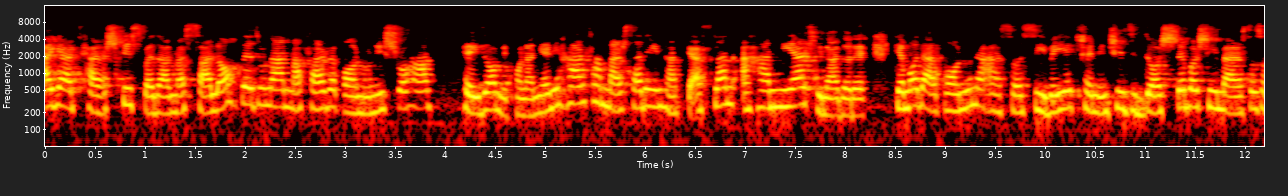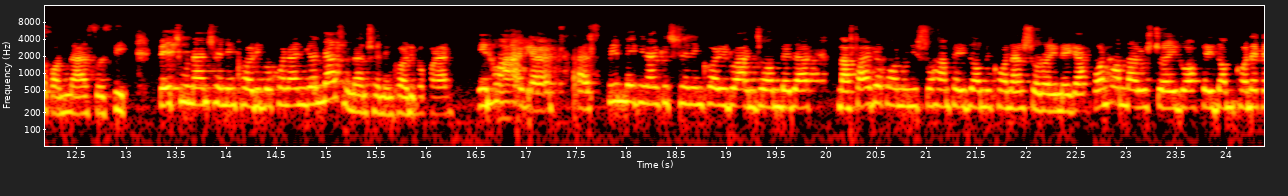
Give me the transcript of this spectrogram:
اگر تشخیص بدن و صلاح بدونن مفر قانونیش رو هم پیدا می‌کنن. یعنی حرفم بر سر این هست که اصلا اهمیتی نداره که ما در قانون اساسی به یک چنین چیزی داشته باشیم بر اساس قانون اساسی بتونن چنین کاری بکنن یا نتونن چنین کاری بکنن. اینها اگر تصمیم بگیرن که چنین کاری رو انجام بدن مفر قانونیش رو هم پیدا می‌کنن شورای نگهبان هم براش جایگاه پیدا می‌کنه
